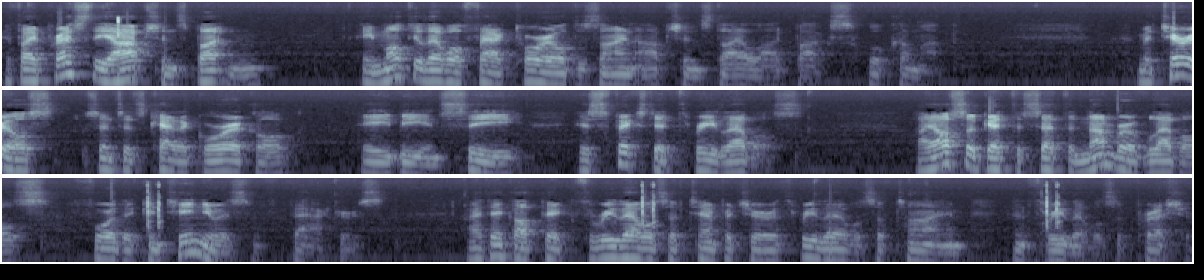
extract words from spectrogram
If I press the options button, a multi-level factorial design options dialog box will come up. Materials, since it's categorical A, B, and C, is fixed at three levels. I also get to set the number of levels for the continuous factors. I think I'll pick three levels of temperature, three levels of time, and three levels of pressure.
